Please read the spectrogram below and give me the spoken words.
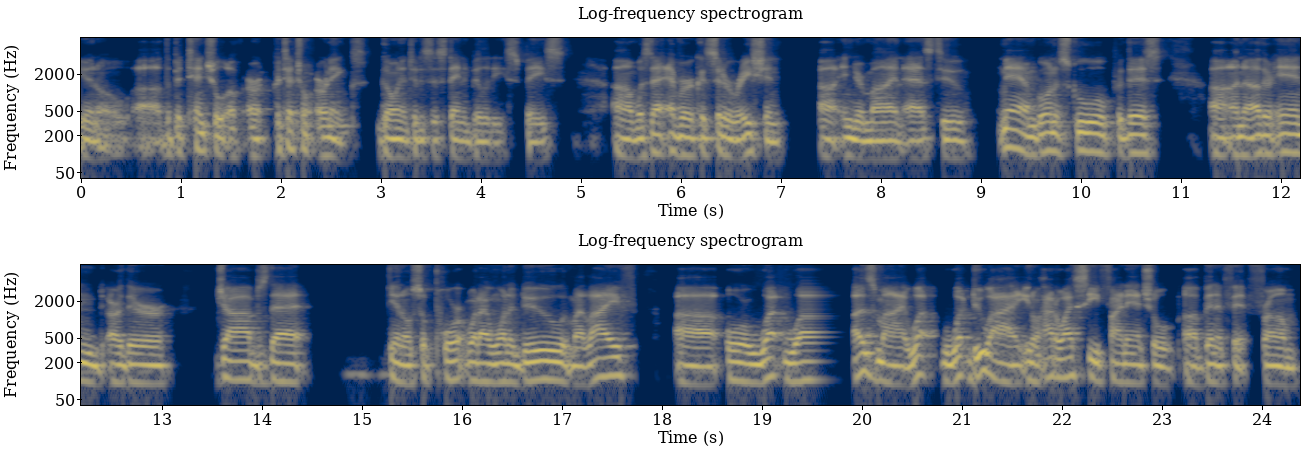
you know uh, the potential of earn, potential earnings going into the sustainability space. Um, was that ever a consideration uh, in your mind as to man i'm going to school for this uh, on the other end are there jobs that you know support what i want to do with my life uh, or what what was my what what do i you know how do i see financial uh, benefit from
